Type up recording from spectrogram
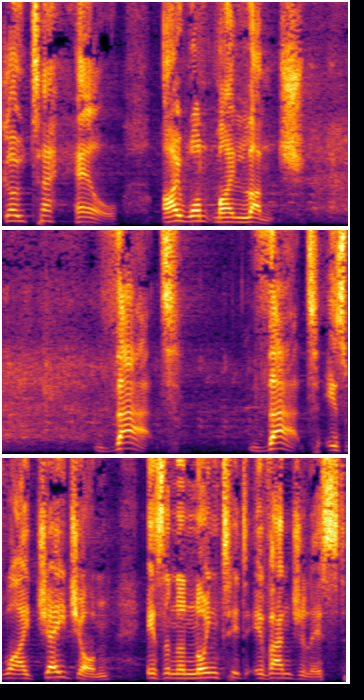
go to hell. I want my lunch. that, that is why J. John is an anointed evangelist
